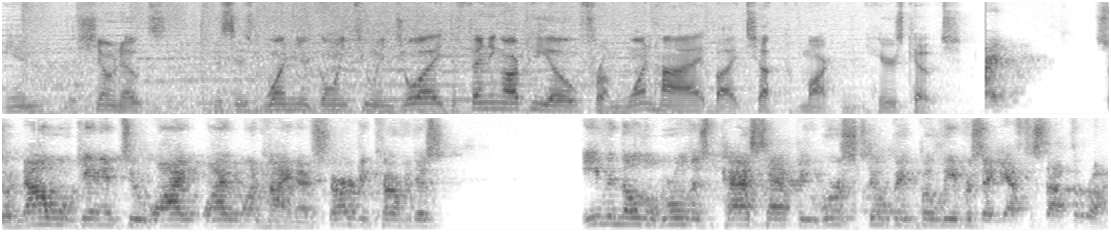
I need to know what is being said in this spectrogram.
in the show notes. This is one you're going to enjoy Defending RPO from One High by Chuck Martin. Here's Coach. Right. So now we'll get into why why one high. And I've started to cover this. Even though the world is past happy, we're still big believers that you have to stop the run.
